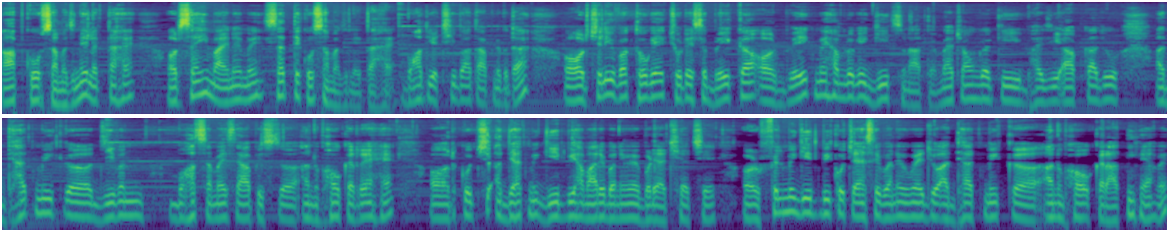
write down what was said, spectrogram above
आप को समझने लगता है और सही मायने में सत्य को समझ लेता है। बहुत ही अच्छी बात आपने बताया। और चलिए, वक्त हो गया एक छोटे से ब्रेक का और ब्रेक में हम लोग एक गीत सुनाते हैं। मैं चाहूँगा कि भाई जी, आपका जो आध्यात्मिक जीवन बहुत समय से आप इस अनुभव कर रहे हैं और कुछ आध्यात्मिक गीत भी हमारे बने हुए बड़े अच्छे अच्छे और फिल्मी गीत भी कुछ ऐसे बने हुए हैं जो आध्यात्मिक अनुभव कराती हैं हमें।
